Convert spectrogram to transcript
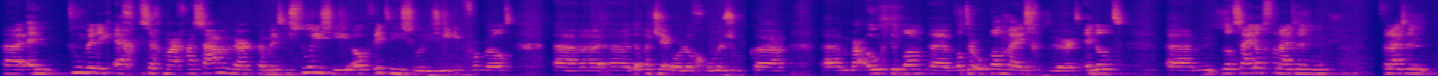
Eh, en toen ben ik echt zeg maar, gaan samenwerken met historici, ook witte historici, die bijvoorbeeld eh, eh, de Atje-oorlog onderzoeken, maar ook de ban- eh, wat er op Banda is gebeurd. En dat, ehm, dat zij dat vanuit een, vanuit een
